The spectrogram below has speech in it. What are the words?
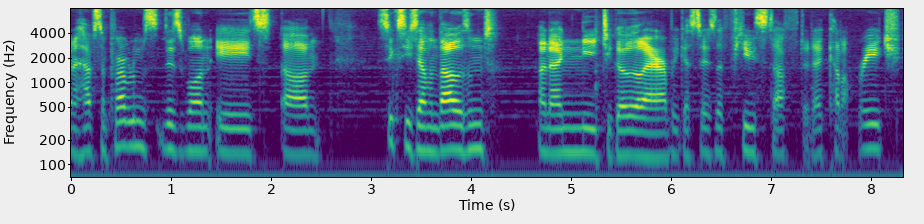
gonna have some problems. This one is um, 67,000, and I need to go there because there's a few stuff that I cannot reach.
